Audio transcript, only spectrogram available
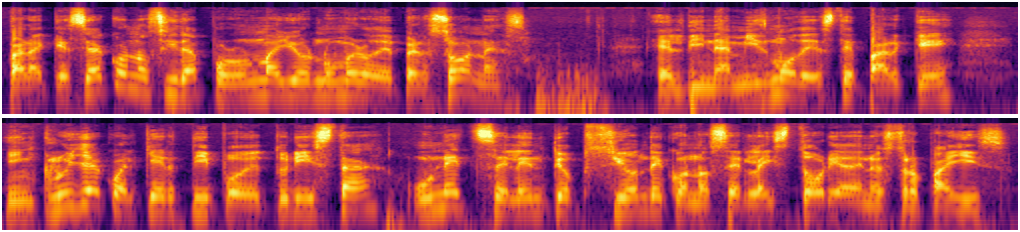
para que sea conocida por un mayor número de personas. El dinamismo de este parque incluye a cualquier tipo de turista una excelente opción de conocer la historia de nuestro país.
